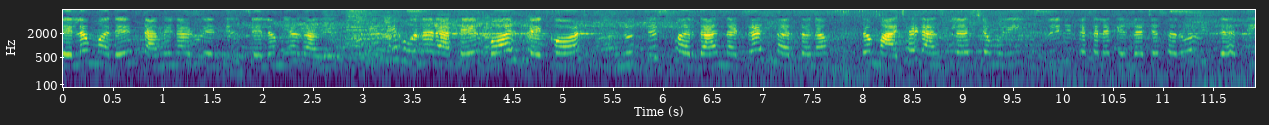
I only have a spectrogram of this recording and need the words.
सेलममध्ये तामिळनाडू येथील सेलम या गावी इथे होणार आहे वर्ल्ड रेकॉर्ड नृत्य स्पर्धा नटराज नर्तनम. तर माझ्या डान्स क्लासच्या मुली श्री नृत्यकला केंद्राच्या सर्व विद्यार्थी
